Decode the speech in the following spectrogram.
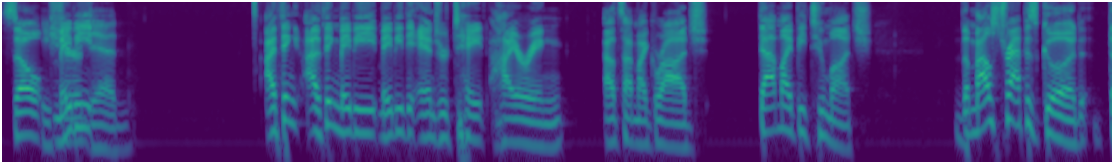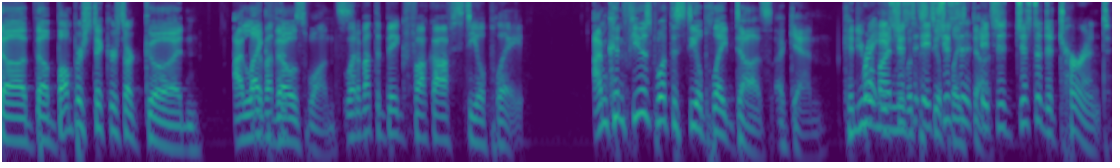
So He sure maybe did. I think I think maybe maybe the Andrew Tate hiring outside my garage that might be too much. The mousetrap is good. The the bumper stickers are good. I like about the- those ones. What about the big fuck off steel plate? I'm confused what the steel plate does again. Can you remind me just what the steel plate a, does? it's a, just a deterrent.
